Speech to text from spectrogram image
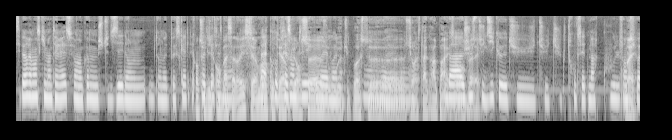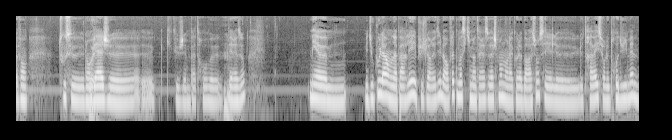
c'est pas vraiment ce qui m'intéresse. Enfin, comme je te disais dans, dans notre podcast. Quand tu dis ambassadrice, c'est vraiment Bah, le côté influenceuse ouais, où voilà. tu postes Ouais, euh, sur Instagram par bah, exemple. juste avec- tu dis que tu, tu, tu trouves cette marque cool enfin tu vois enfin tout ce langage euh, que j'aime pas trop euh, des réseaux mais mais du coup là on a parlé et puis je leur ai dit bah en fait moi ce qui m'intéresse vachement dans la collaboration c'est le, le travail sur le produit même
